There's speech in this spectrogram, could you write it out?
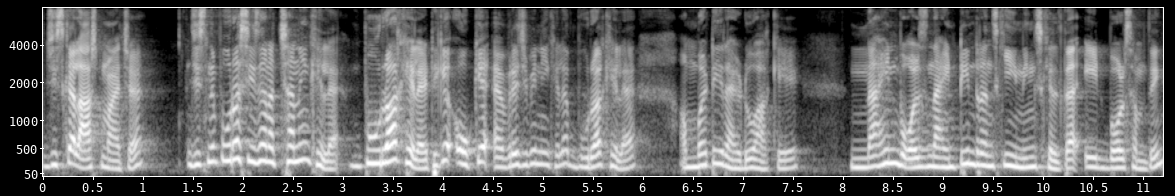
जिसका लास्ट मैच है जिसने पूरा सीज़न अच्छा नहीं खेला है बुरा खेला है ठीक है ओके एवरेज भी नहीं खेला बुरा खेला है अंबटी रायडू आके नाइन बॉल्स नाइनटीन रन की इनिंग्स खेलता है एट बॉल समथिंग।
